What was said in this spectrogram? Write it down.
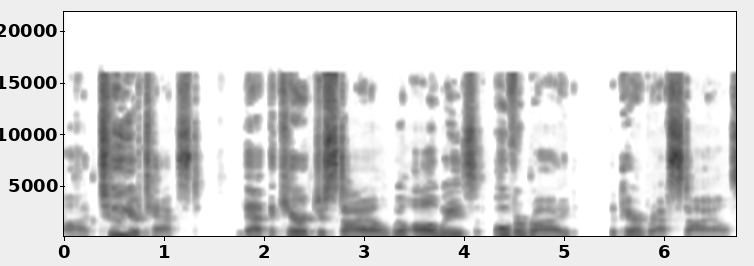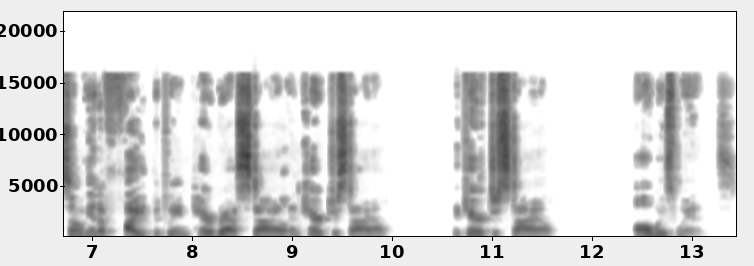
uh, to your text that the character style will always override the paragraph style. So in a fight between paragraph style and character style, the character style always wins.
